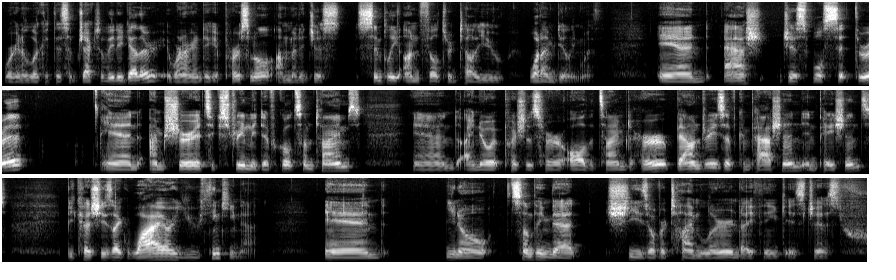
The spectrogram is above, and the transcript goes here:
we're gonna look at this objectively together. We're not gonna take it personal. I'm gonna just simply unfiltered tell you what I'm dealing with. And Ash just will sit through it and I'm sure it's extremely difficult sometimes. And I know it pushes her all the time to her boundaries of compassion and patience because she's like, why are you thinking that? And, you know, something that she's over time learned, I think, is just, okay,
